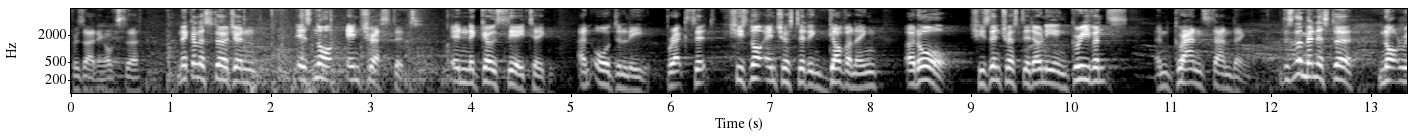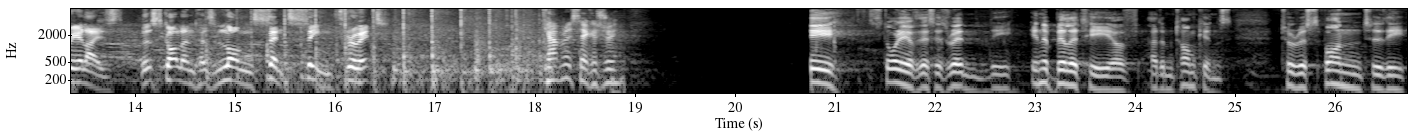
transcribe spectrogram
presiding officer? Nicola Sturgeon is not interested in negotiating an orderly Brexit. She's not interested in governing at all. She's interested only in grievance and grandstanding. Does the minister not realise that Scotland has long since seen through it? Cabinet Secretary. story of this is written, the inability of Adam Tompkins to respond to the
